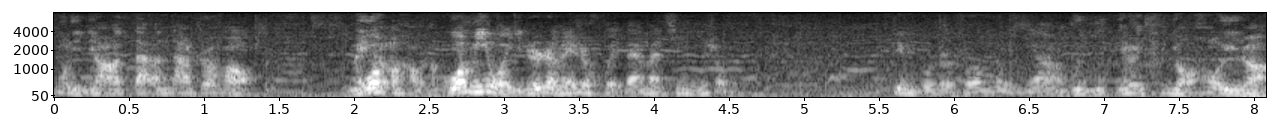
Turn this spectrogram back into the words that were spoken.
穆里尼奥带完他之后，没国什么好成绩。国米，我一直认为是毁在曼奇尼手里，并不是说穆里尼奥不一，因为他有后遗症，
